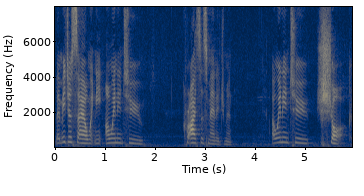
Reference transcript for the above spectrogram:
let me just say I went in, I went into crisis management. I went into shock.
